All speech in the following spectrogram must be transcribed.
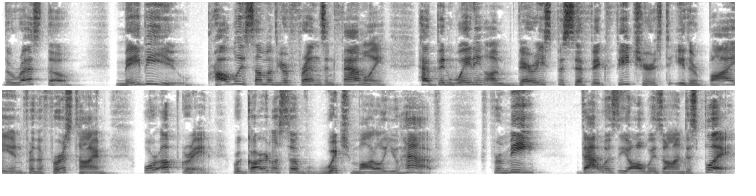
the rest though, maybe you, probably some of your friends and family, have been waiting on very specific features to either buy in for the first time or upgrade, regardless of which model you have. For me, that was the always on display.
